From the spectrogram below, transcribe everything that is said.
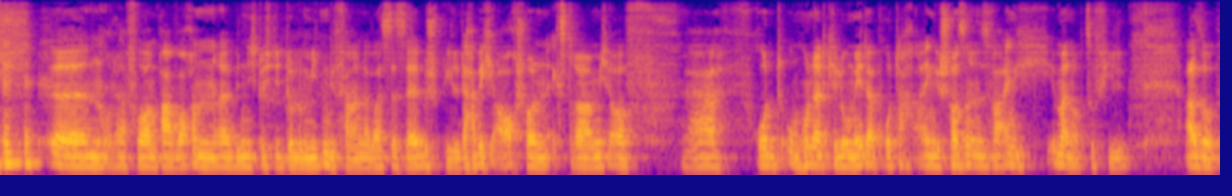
ähm, oder vor ein paar Wochen äh, bin ich durch die Dolomiten gefahren, da war es dasselbe Spiel. Da habe ich auch schon extra mich auf ja, rund um 100 Kilometer pro Tag eingeschossen und es war eigentlich immer noch zu viel. Also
